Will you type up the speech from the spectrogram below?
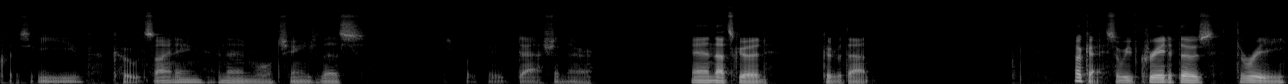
Chris Eve, code signing, and then we'll change this. Just put a dash in there. And that's good. Good with that. Okay, so we've created those three.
